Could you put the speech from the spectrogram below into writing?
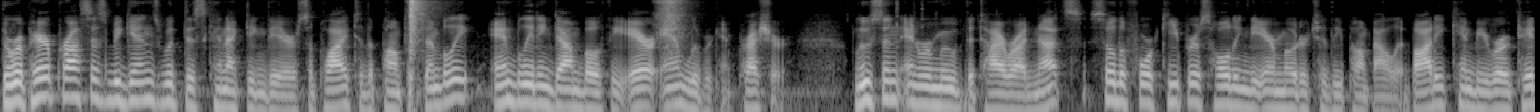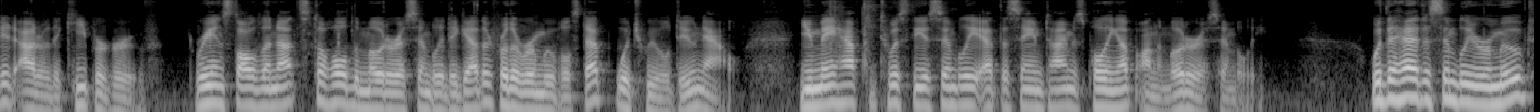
The repair process begins with disconnecting the air supply to the pump assembly and bleeding down both the air and lubricant pressure. Loosen and remove the tie rod nuts so the four keepers holding the air motor to the pump outlet body can be rotated out of the keeper groove. Reinstall the nuts to hold the motor assembly together for the removal step, which we will do now. You may have to twist the assembly at the same time as pulling up on the motor assembly. With the head assembly removed,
